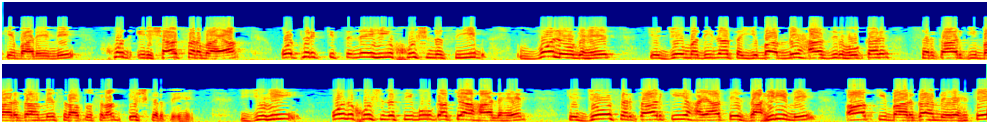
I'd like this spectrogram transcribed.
کے بارے میں خود ارشاد فرمایا اور پھر کتنے ہی خوش نصیب وہ لوگ ہیں کہ جو مدینہ طیبہ میں حاضر ہو کر سرکار کی بارگاہ میں سلاط و سلام پیش کرتے ہیں۔ یوں ہی ان خوش نصیبوں کا کیا حال ہے کہ جو سرکار کی حیات ظاہری میں آپ کی بارگاہ میں رہتے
